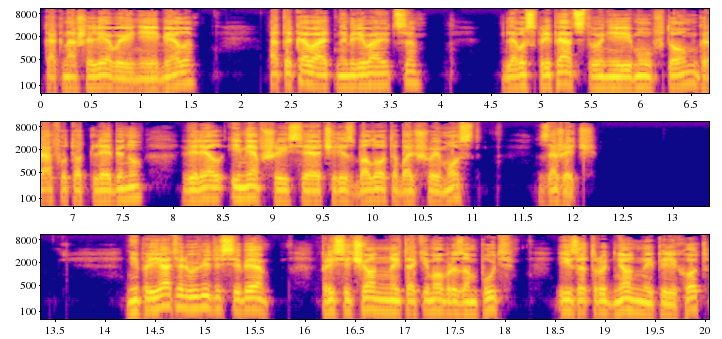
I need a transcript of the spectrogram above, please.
как наше левое, не имело, атаковать намереваются. Для воспрепятствования ему в том графу Тотлебину велел имевшийся через болото большой мост зажечь. Неприятель, увидя себе пресеченный таким образом путь и затрудненный переход,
